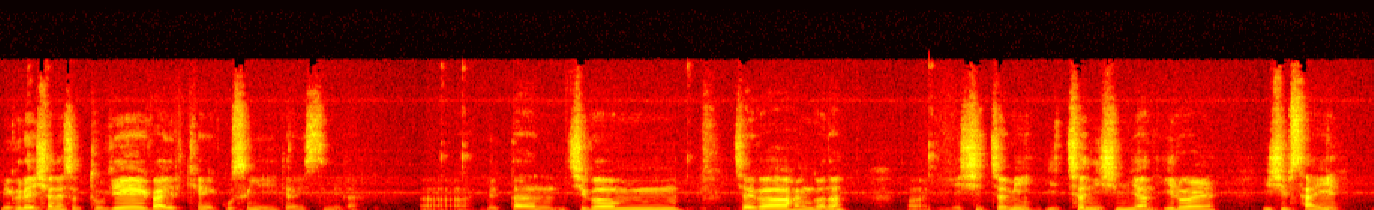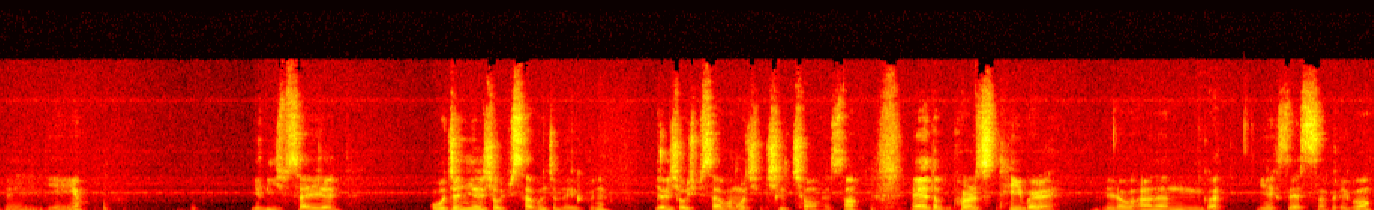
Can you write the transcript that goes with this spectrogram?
migration에서 두 개가 이렇게 구성이 되어 있습니다. 어, 일단 지금 제가 한 거는 어, 이 시점이 2020년 1월 24일이에요. 1월 24일 오전 10시 54분쯤 되겠군요. 10시 54분 57초 해서 add polls table이라고 하는 것 EXS 그리고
